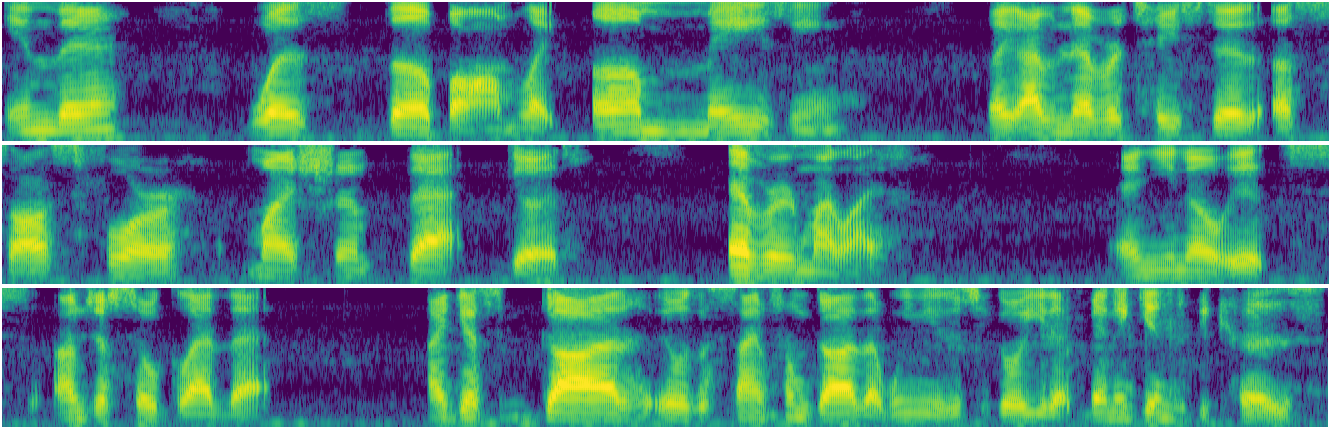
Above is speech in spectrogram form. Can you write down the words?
in there was the bomb. Like amazing. Like I've never tasted a sauce for my shrimp that good ever in my life. And you know, it's I'm just so glad that I guess God it was a sign from God that we needed to go eat at Bennigan's because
